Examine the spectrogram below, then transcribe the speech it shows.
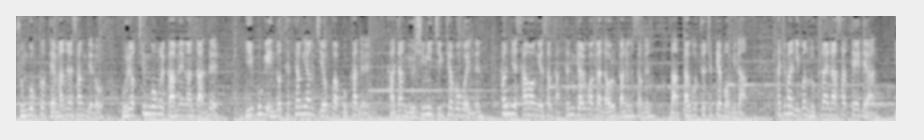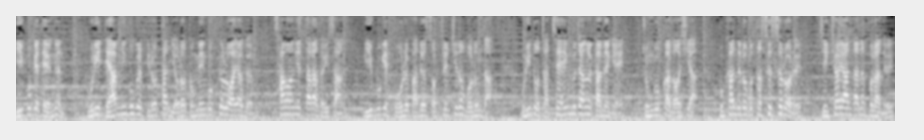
중국도 대만을 상대로 무력 침공을 감행한다 한들 미국이 인도태평양 지역과 북한을 가장 유심히 지켜보고 있는 현재 상황에서 같은 결과가 나올 가능성은 낮다고 추측해 봅니다. 하지만 이번 우크라이나 사태에 대한 미국의 대응은 우리 대한민국을 비롯한 여러 동맹국들로 하여금 상황에 따라 더 이상 미국의 보호를 받을 수 없을지도 모른다. 우리도 자체 핵무장을 감행해 중국과 러시아, 북한으로부터 스스로를 지켜야 한다는 불안을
